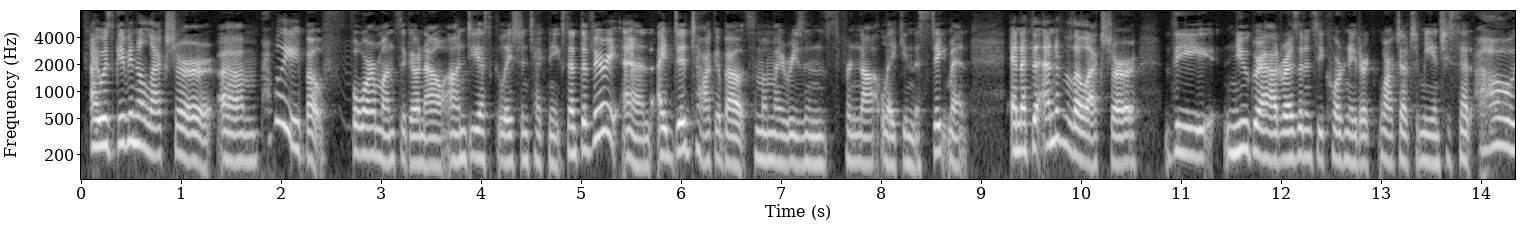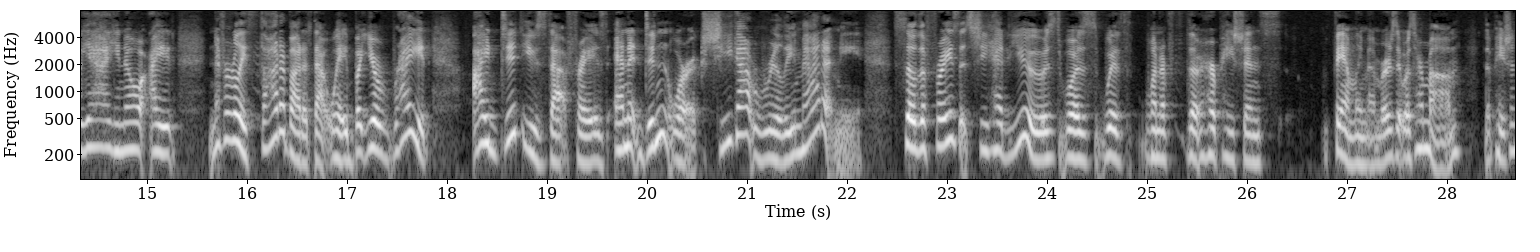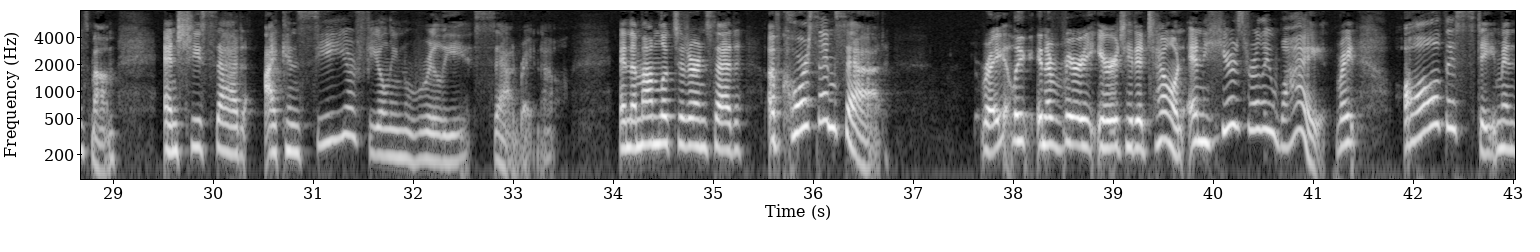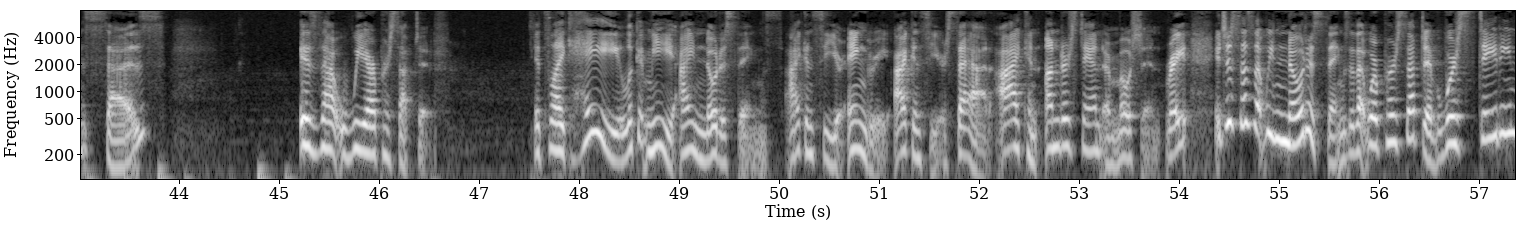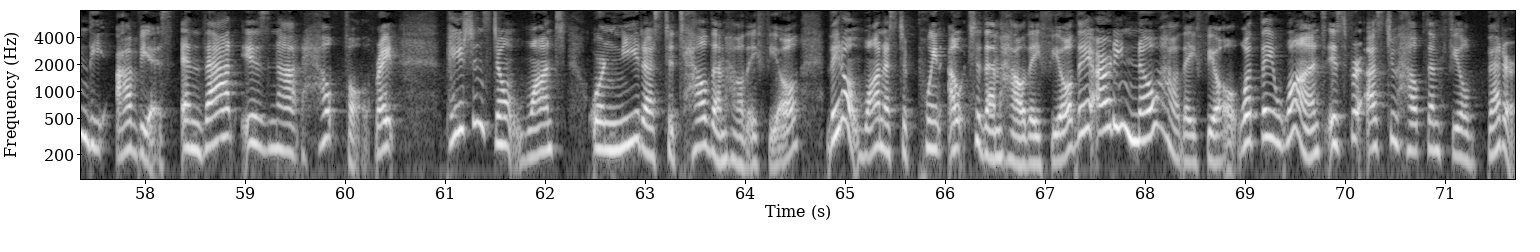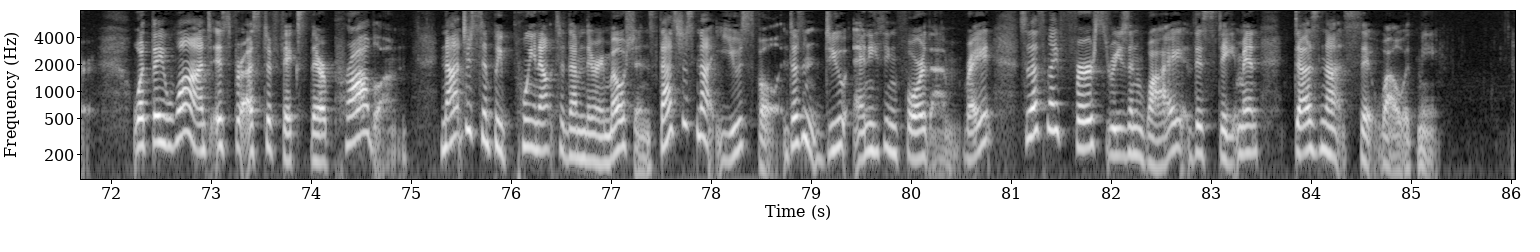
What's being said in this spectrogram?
I was giving a lecture um, probably about four months ago now on de escalation techniques. At the very end, I did talk about some of my reasons for not liking this statement. And at the end of the lecture, the new grad residency coordinator walked up to me and she said, Oh, yeah, you know, I never really thought about it that way, but you're right. I did use that phrase and it didn't work. She got really mad at me. So the phrase that she had used was with one of the, her patient's family members. It was her mom, the patient's mom. And she said, I can see you're feeling really sad right now. And the mom looked at her and said, Of course I'm sad. Right? Like in a very irritated tone. And here's really why, right? All this statement says is that we are perceptive it's like, hey, look at me. I notice things. I can see you're angry. I can see you're sad. I can understand emotion, right? It just says that we notice things that we're perceptive. We're stating the obvious, and that is not helpful, right? Patients don't want or need us to tell them how they feel. They don't want us to point out to them how they feel. They already know how they feel. What they want is for us to help them feel better. What they want is for us to fix their problem, not just simply point out to them their emotions. That's just not useful. It doesn't do anything for them, right? So that's my first reason why this statement does not sit well with me.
